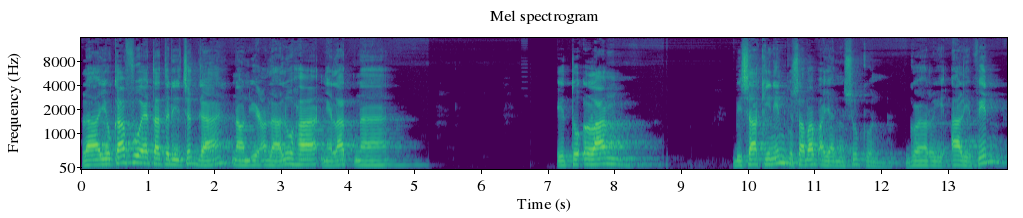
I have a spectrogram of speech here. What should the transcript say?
La yukafu eta teu dicegah naon i'laluha ngelatna. Itu lam bisa kinin ku sabab aya sukun gori alifin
